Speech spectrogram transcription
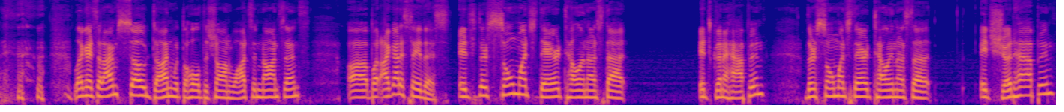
like I said, I'm so done with the whole Deshaun Watson nonsense. Uh, but I gotta say this: it's there's so much there telling us that it's gonna happen. There's so much there telling us that it should happen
